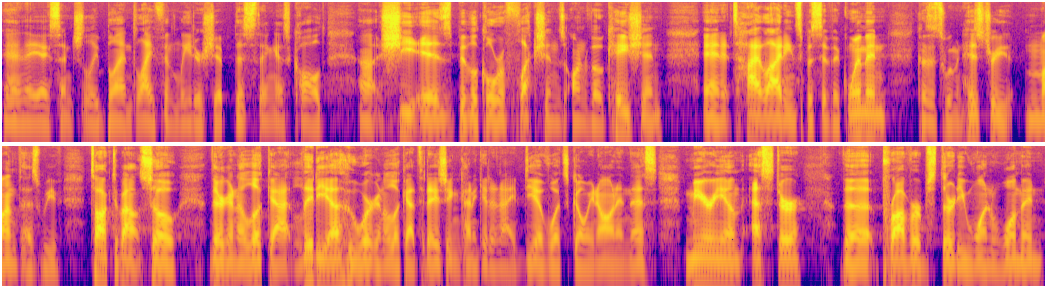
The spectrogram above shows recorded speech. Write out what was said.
and they essentially blend life and leadership. This thing is called uh, She Is Biblical Reflections on Vocation, and it's highlighting specific women because it's Women History Month, as we've talked about. So they're going to look at Lydia, who we're going to look at today, so you can kind of get an idea of what's going on in this. Miriam, Esther, the Proverbs 31 woman,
